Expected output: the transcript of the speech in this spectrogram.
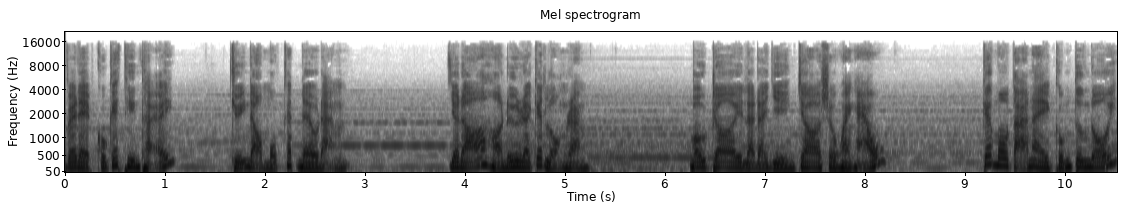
vẻ đẹp của các thiên thể, chuyển động một cách đều đặn. Do đó họ đưa ra kết luận rằng bầu trời là đại diện cho sự hoàn hảo. Các mô tả này cũng tương đối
